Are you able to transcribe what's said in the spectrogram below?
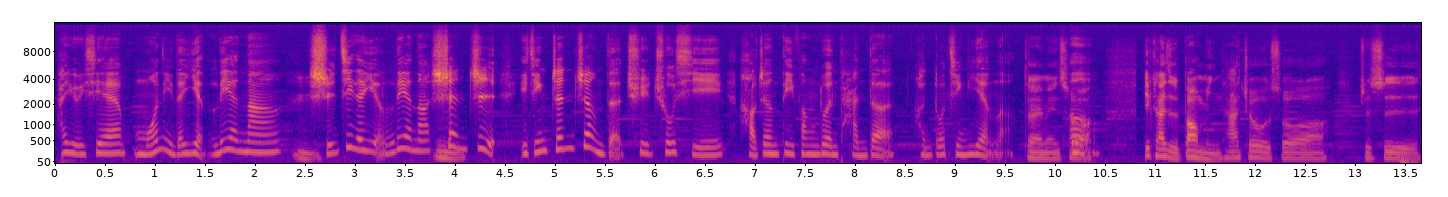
还有一些模拟的演练呐、嗯实际的演练呐、甚至已经真正的去出席好政地方论坛的很多经验了。对，没错。嗯一开始报名，他就说就是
